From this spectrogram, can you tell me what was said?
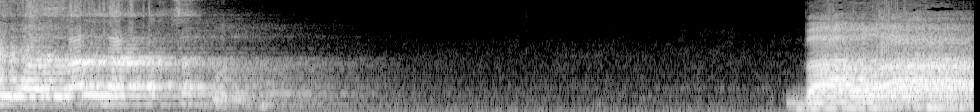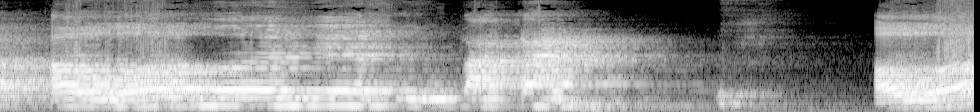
wasallam tersebut bahwa Allah menyerupakan Allah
